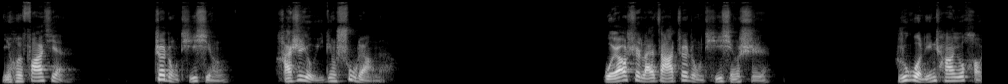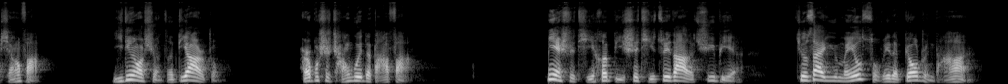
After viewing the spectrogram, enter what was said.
你会发现，这种题型还是有一定数量的。我要是来砸这种题型时，如果临场有好想法，一定要选择第二种，而不是常规的答法。面试题和笔试题最大的区别就在于没有所谓的标准答案，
